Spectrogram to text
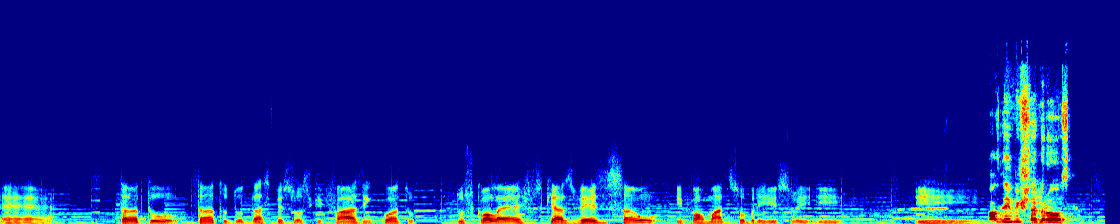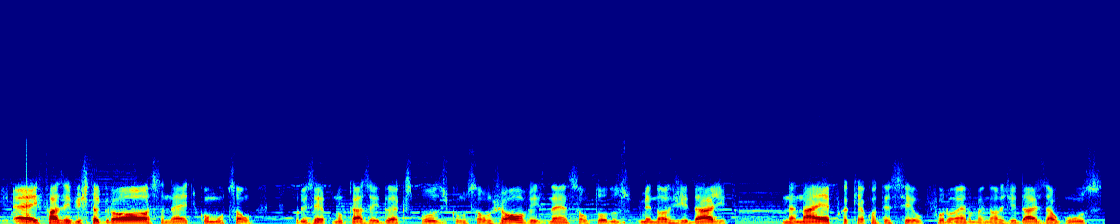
é, tanto, tanto do- das pessoas que fazem, quanto dos colégios, que às vezes são informados sobre isso e, e, e Fazem vista grossa. é, e fazem vista grossa, né? Como são, por exemplo, no caso aí do Exposed, como são jovens, né? São todos menores de idade. Na, na época que aconteceu, foram eram menores de idade, alguns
